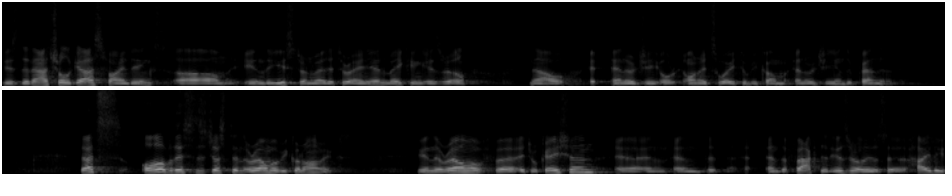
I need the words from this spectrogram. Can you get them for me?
is the natural gas findings um, in the eastern Mediterranean, making Israel now energy or on its way to become energy independent. That's all of this is just in the realm of economics. In the realm of uh, education uh, and, and, the, and the fact that Israel is a highly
